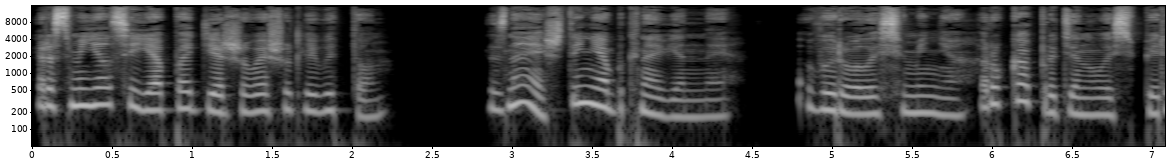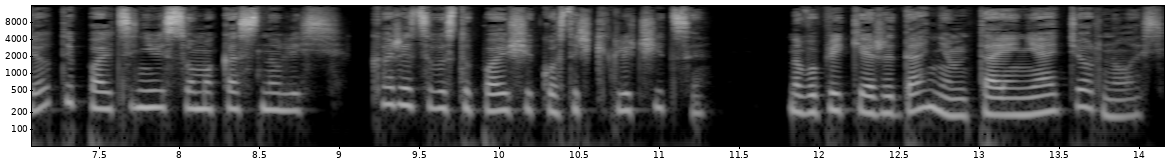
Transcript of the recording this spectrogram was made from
Рассмеялся я, поддерживая шутливый тон. «Знаешь, ты необыкновенная». Вырвалась у меня, рука протянулась вперед, и пальцы невесомо коснулись, кажется, выступающей косточки ключицы. Но вопреки ожиданиям Тая не отдернулась,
